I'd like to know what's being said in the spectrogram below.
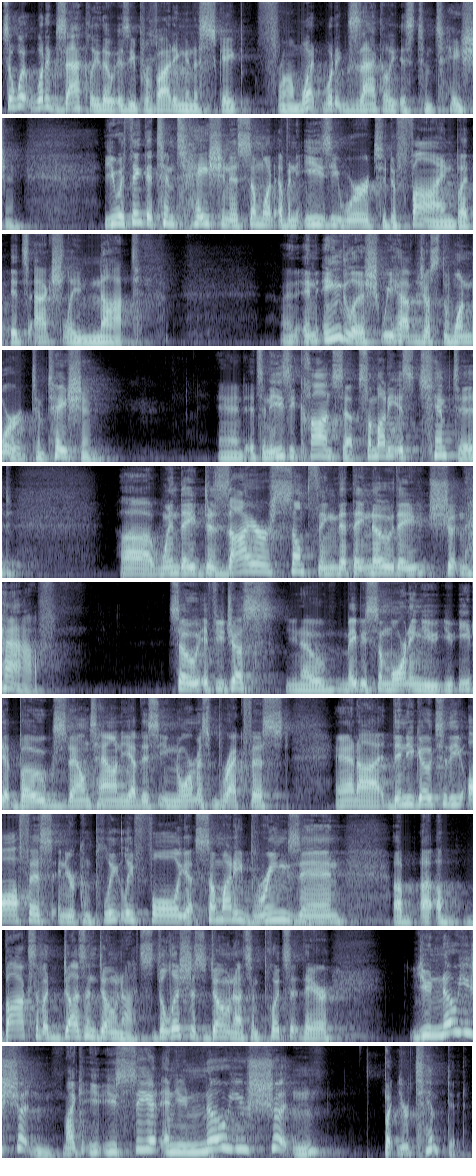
So, what, what exactly, though, is he providing an escape from? What, what exactly is temptation? You would think that temptation is somewhat of an easy word to define, but it's actually not. In English, we have just the one word, temptation. And it's an easy concept. Somebody is tempted uh, when they desire something that they know they shouldn't have. So if you just, you know, maybe some morning you, you eat at Bogues downtown, you have this enormous breakfast, and uh, then you go to the office and you're completely full, yet somebody brings in a, a, a box of a dozen donuts, delicious donuts, and puts it there. You know you shouldn't. Like you, you see it and you know you shouldn't, but you're tempted.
